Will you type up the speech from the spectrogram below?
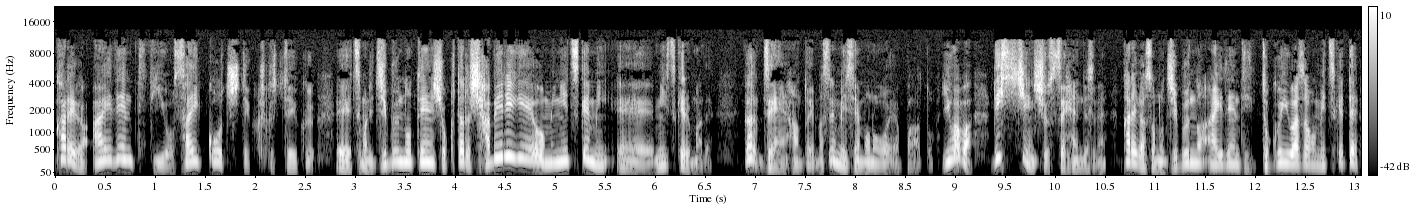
彼がアイデンティティを再構築していく、えー、つまり自分の転職たる喋り芸を身につけみ、えー、身につけるまでが前半と言いますね見せ物小屋パート。いわば立身出世編ですね。彼がその自分のアイデンティティ得意技を見つけて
